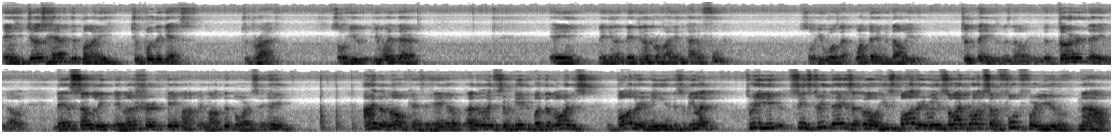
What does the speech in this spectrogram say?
and he just had the money to put the gas to drive. So he he went there, and they didn't they didn't provide any kind of food. So he was like one day without eating, two days without eating, the third day without eating. Then suddenly an usher came up and knocked the door and said, "Hey, I don't know, Kenneth Hagin. I don't know if you need, but the Lord is bothering me. It's been like three since three days ago. He's bothering me, so I brought some food for you now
